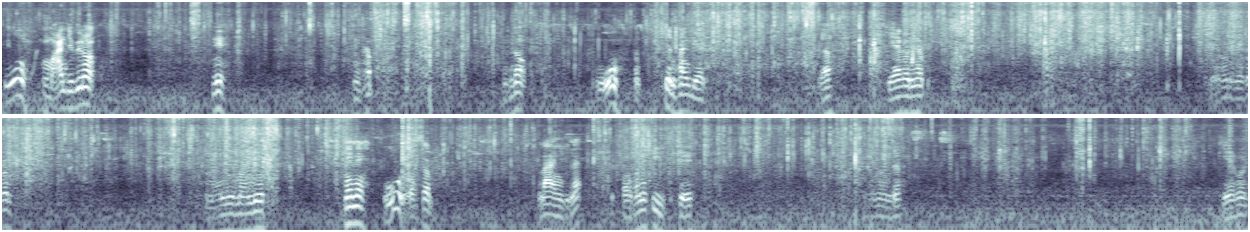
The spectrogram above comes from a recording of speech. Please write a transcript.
โอ้หมานอยู่พี่น้องนี่นี่ครับนี่พี่น้องโอ้ตะเพียนทางเดียนเดี๋ยวแกะคนครับแกะคนแกะคนมาอยู่มาอยู่นี่นี่โอ้ออกสับล่างอยู่แล้ว ออกมาในที่เฉยนี่มันเด้อแกะคน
